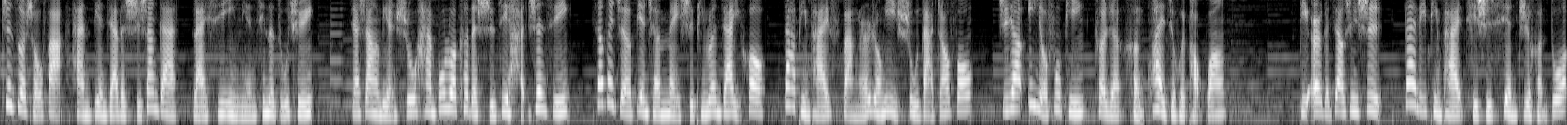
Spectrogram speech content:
制作手法和店家的时尚感来吸引年轻的族群。加上脸书和布洛克的实际很盛行，消费者变成美食评论家以后，大品牌反而容易树大招风。只要一有负评，客人很快就会跑光。第二个教训是，代理品牌其实限制很多，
